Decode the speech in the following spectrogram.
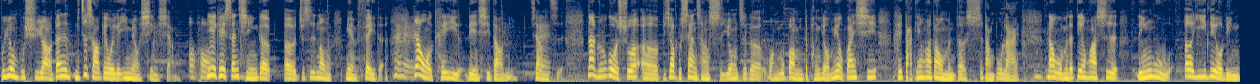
不用不需要，但是你至少要给我一个 email 信箱，你也可以申请一个呃，就是那种免费的，让我可以联系到你这样子。那如果说呃比较不擅长使用这个网络报名的朋友，没有关系，可以打电话到我们的市党部来。那我们的电话是零五二一六零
